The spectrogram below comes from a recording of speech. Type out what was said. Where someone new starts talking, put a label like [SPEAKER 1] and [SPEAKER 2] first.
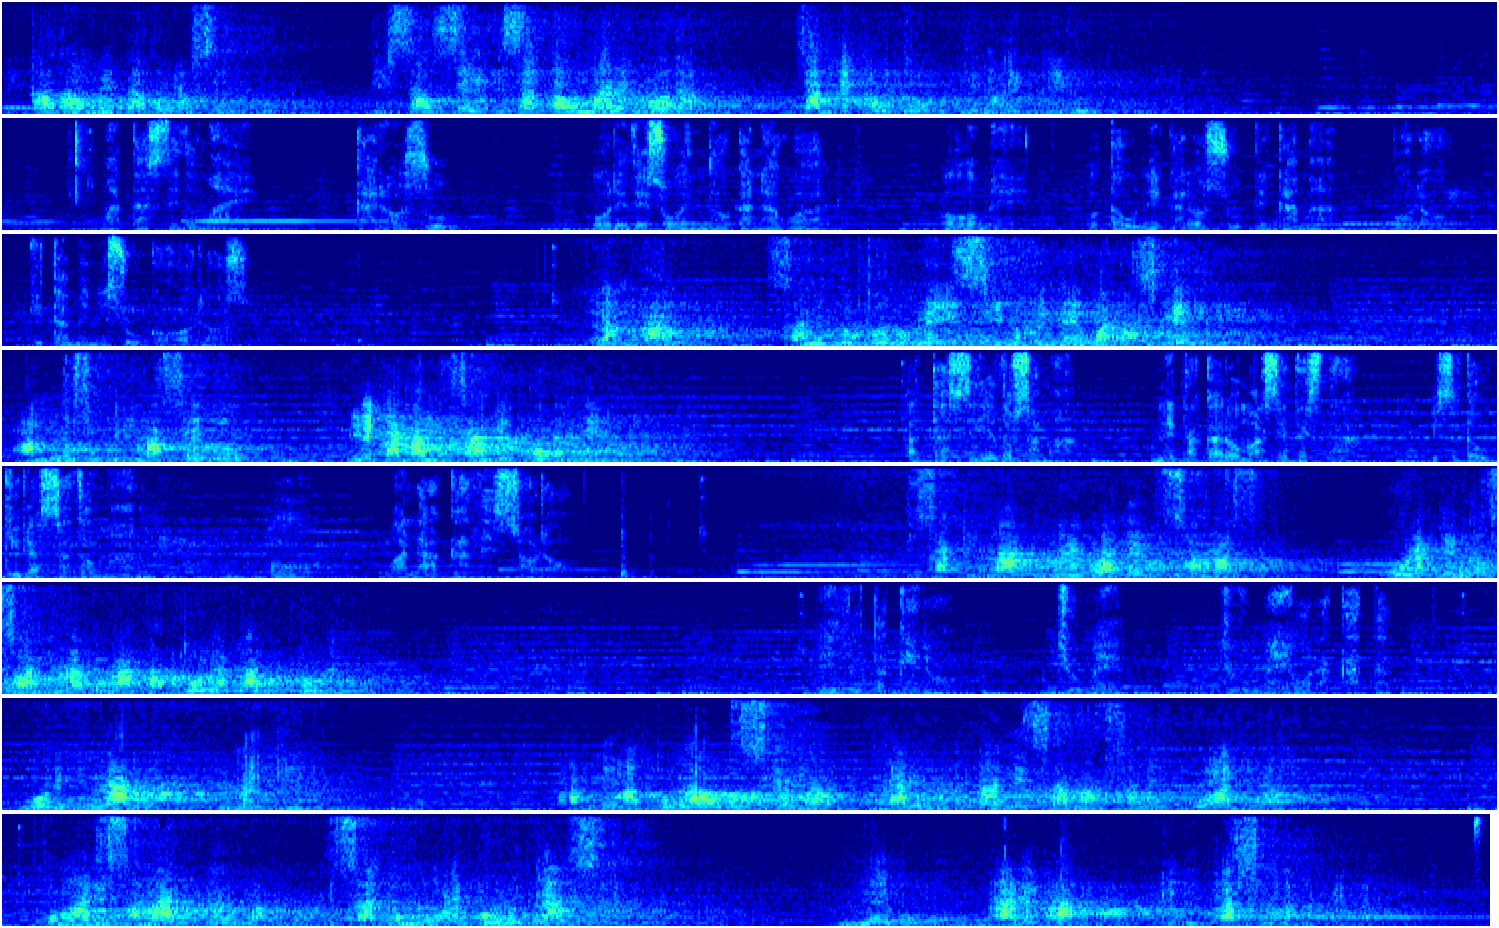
[SPEAKER 1] Desatado al bien Señor. ただメタドラシンク、デサセイサタオマレコダ、ジャンペコト、ピノレピル。Mataste do mae, Karosu? Ore de suendo kanagua. Ome, otaune Amne su prima sedo, Atasi edo sama, netakaro masetesta, izataukira sadoma. Oh, malaka de soro. Izakimaru negua de samase, ura que no sanna mata tola tantura. Edo takero, yume, yume orakata. Ure kinaro, naikiru. panglima pulau Sema dari bertani sama sama kuatnya. Kumari samari dewa, bisa nemu repuru Nebu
